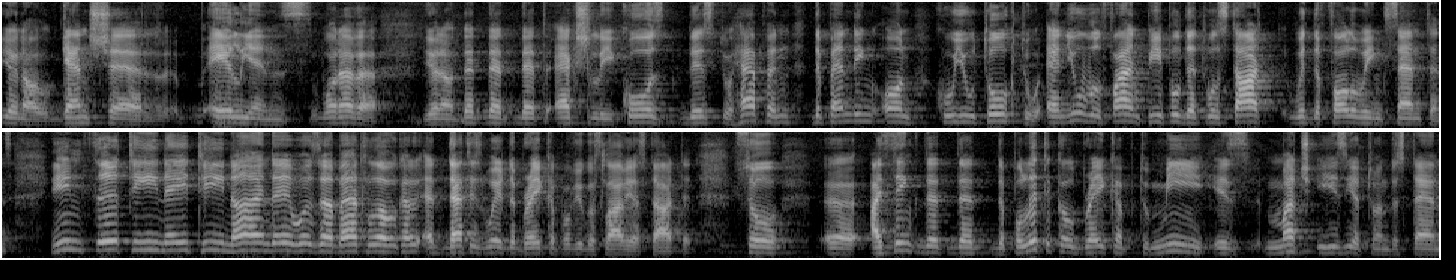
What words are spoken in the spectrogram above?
you, you know, Genscher, aliens, whatever you know, that, that, that actually caused this to happen depending on who you talk to. And you will find people that will start with the following sentence. In 1389, there was a battle of, that is where the breakup of Yugoslavia started. So uh, I think that, that the political breakup to me is much easier to understand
